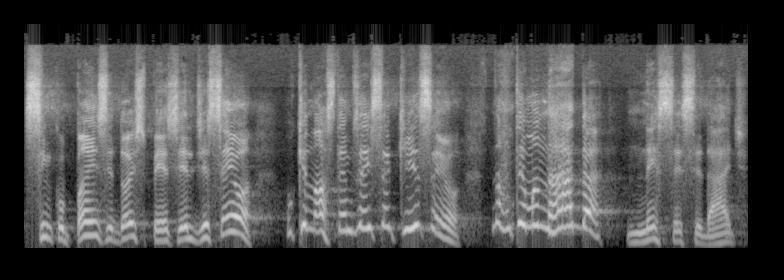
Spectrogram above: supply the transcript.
Cinco pães e dois peixes. E ele diz: Senhor, o que nós temos é isso aqui, Senhor. Não temos nada. Necessidade.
